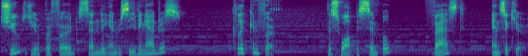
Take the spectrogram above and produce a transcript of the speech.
Choose your preferred sending and receiving address. Click Confirm. The swap is simple, fast, and secure.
